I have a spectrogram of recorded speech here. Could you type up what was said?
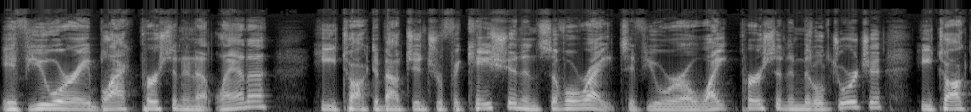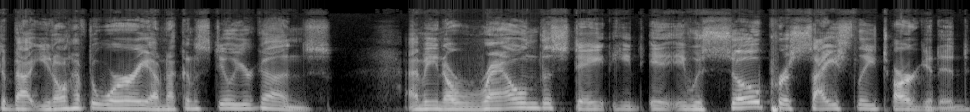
If you were a black person in Atlanta, he talked about gentrification and civil rights. If you were a white person in Middle Georgia, he talked about you don't have to worry, I'm not going to steal your guns. I mean, around the state, he it, it was so precisely targeted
